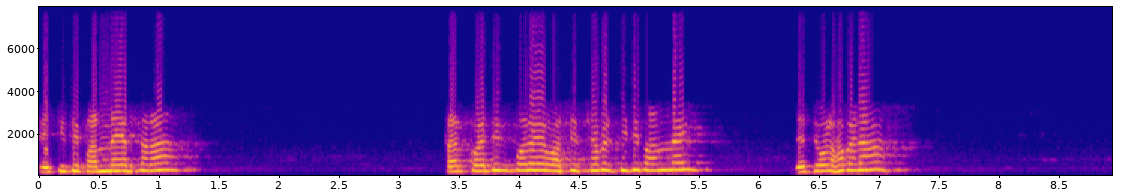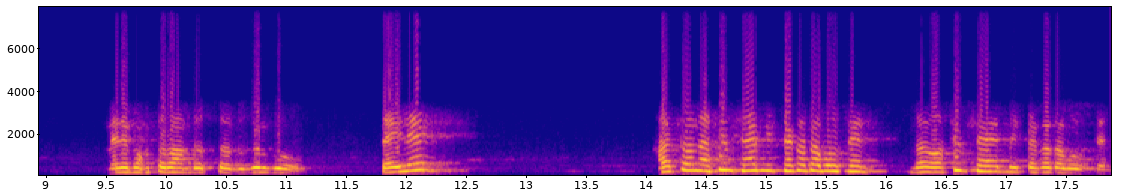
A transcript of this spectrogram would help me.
এই চিঠি পান নাই আপনারা? তার কয়েকদিন পরে ওয়াসিফ সাহেবের চিঠি পান নাই? যে জোর হবে না? মেরে মোহতরাম দোস্ত, বুজুর্গ, তাইলে হয়তো নাসিম সাহেব মিথ্যা কথা বলছেন নয় অসিফ সাহেব মিথ্যা কথা বলছেন।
